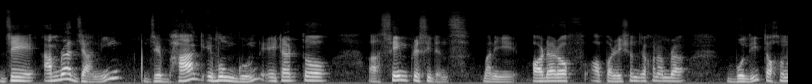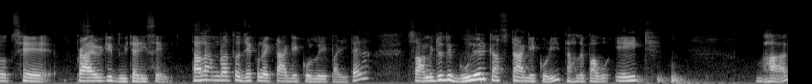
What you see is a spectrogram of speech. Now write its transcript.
যে আমরা জানি যে ভাগ এবং গুণ এটার তো সেম প্রেসিডেন্স মানে অর্ডার অফ অপারেশন যখন আমরা বলি তখন হচ্ছে প্রায়োরিটি দুইটারই সেম তাহলে আমরা তো যে কোনো একটা আগে করলেই পারি, তাই না? সো আমি যদি গুণের কাজটা আগে করি, তাহলে পাবো এইট ভাগ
